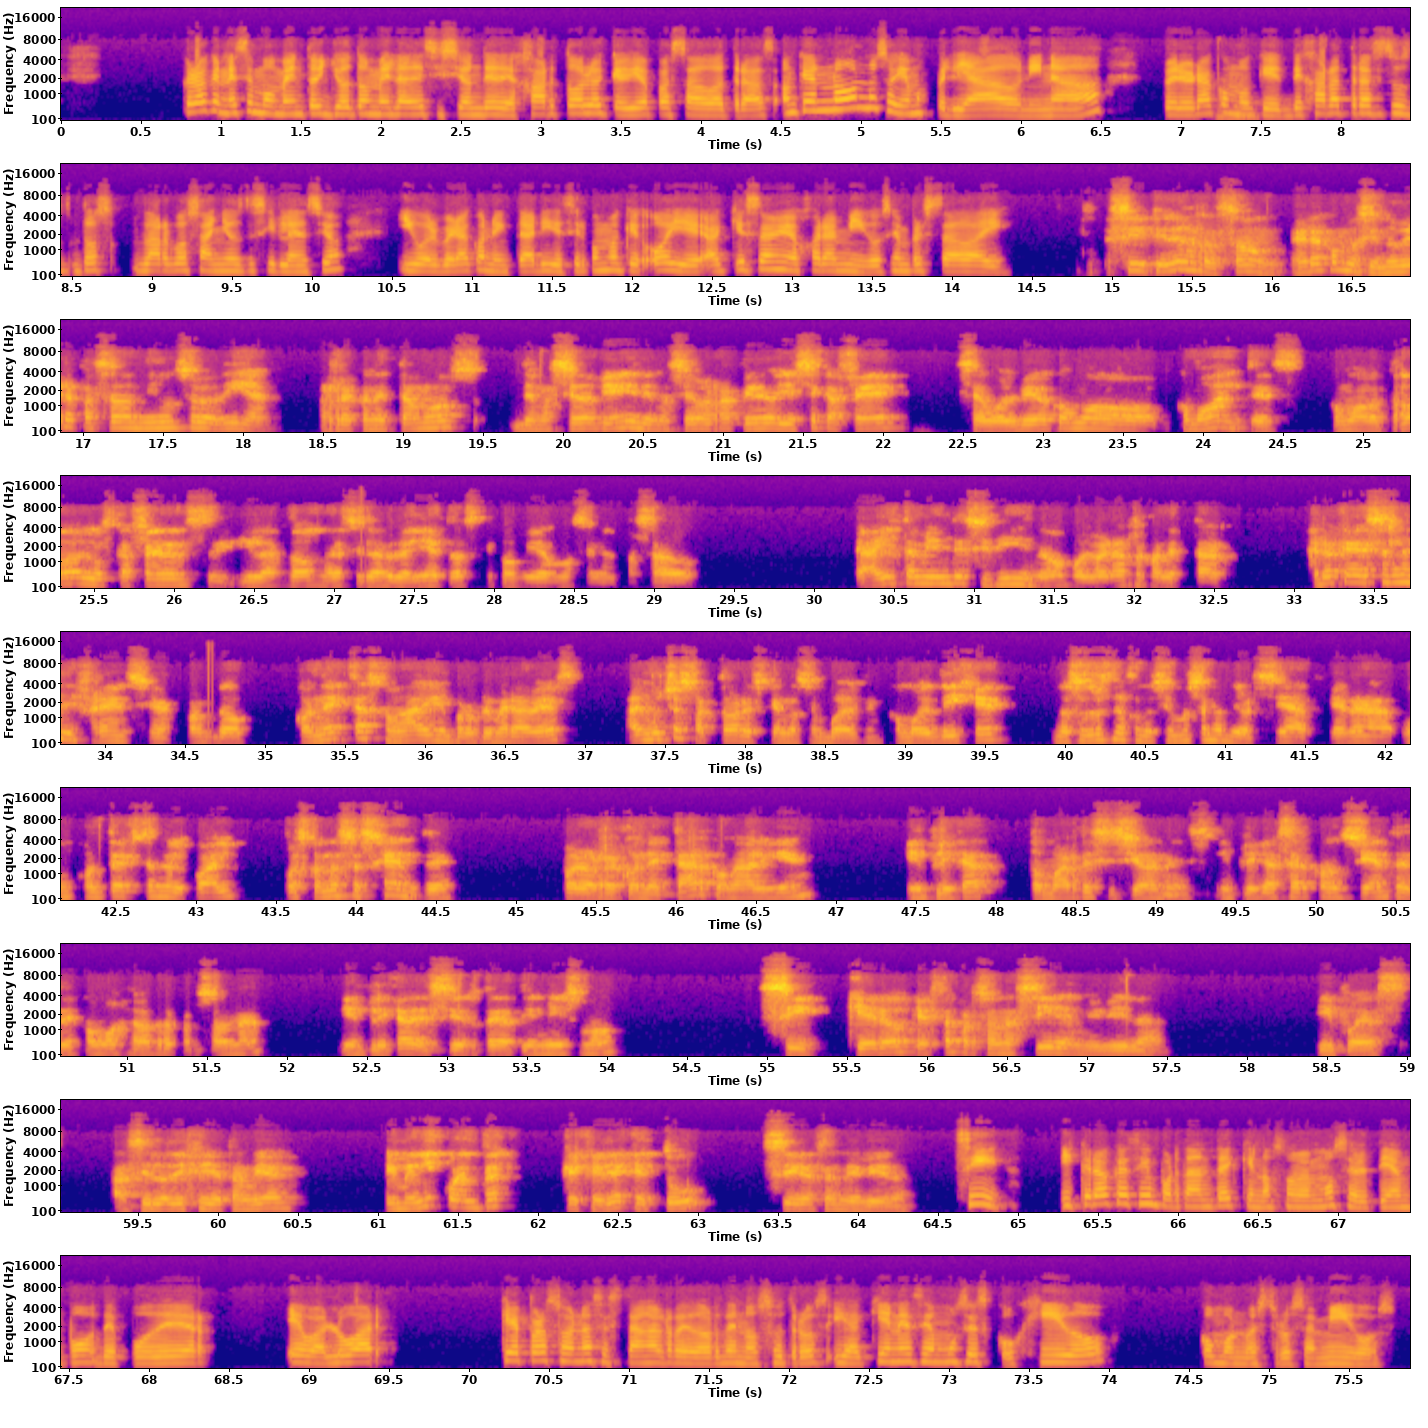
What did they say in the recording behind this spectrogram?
creo que en ese momento yo tomé la decisión de dejar todo lo que había pasado atrás, aunque no nos habíamos peleado ni nada, pero era como que dejar atrás esos dos largos años de silencio y volver a conectar y decir como que, oye, aquí está mi mejor amigo, siempre he estado ahí. Sí, tienes razón. Era como si no hubiera pasado ni un solo día. Reconectamos demasiado bien y demasiado rápido y ese café se volvió como, como antes, como todos los cafés y las donas y las galletas que comíamos en el pasado ahí también decidí, ¿no? Volver a reconectar. Creo que esa es la diferencia. Cuando conectas con alguien por primera vez, hay muchos factores que nos envuelven. Como dije, nosotros nos conocimos en la universidad, que era un contexto en el cual, pues, conoces gente, pero reconectar con alguien implica tomar decisiones, implica ser consciente de cómo es la otra persona, implica decirte a ti mismo, si quiero que esta persona siga en mi vida, y pues Así lo dije yo también. Y me di cuenta que quería que tú sigas en mi vida. Sí, y creo que es importante que nos tomemos el tiempo de poder evaluar qué personas están alrededor de nosotros y a quienes hemos escogido como nuestros amigos.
